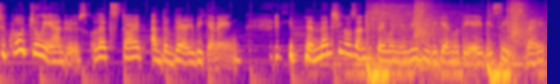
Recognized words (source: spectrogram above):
To quote Julie Andrews, let's start at the very beginning. and then she goes on to say, when you read, you begin with the ABCs, right?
